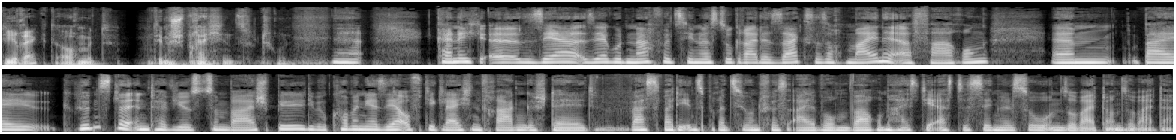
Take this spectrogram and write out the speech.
direkt auch mit dem Sprechen zu tun. Ja, kann ich äh, sehr, sehr gut nachvollziehen, was du gerade sagst. Das ist auch meine Erfahrung. Ähm, bei Künstlerinterviews zum Beispiel, die bekommen ja sehr oft die gleichen Fragen gestellt. Was war die Inspiration fürs Album? Warum heißt die erste Single so und so weiter und so weiter?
